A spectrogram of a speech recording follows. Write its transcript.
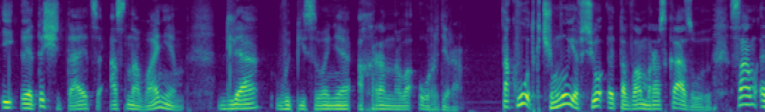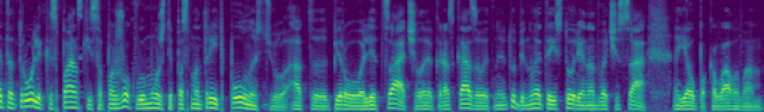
и это считается основанием для выписывания охранного ордера. Так вот, к чему я все это вам рассказываю. Сам этот ролик «Испанский сапожок» вы можете посмотреть полностью от э, первого лица. Человек рассказывает на ютубе, но это история на два часа. Я упаковал вам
